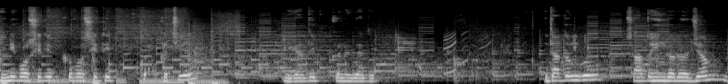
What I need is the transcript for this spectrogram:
Ini positif ke positif ke- kecil, negatif ke negatif. Kita tunggu 1 hingga 2 jam.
